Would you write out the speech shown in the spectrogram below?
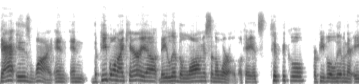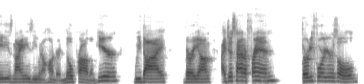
that is why. And and the people in Icaria, they live the longest in the world. Okay. It's typical for people to live in their 80s, 90s, even 100. No problem. Here, we die very young. I just had a friend, 34 years old,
